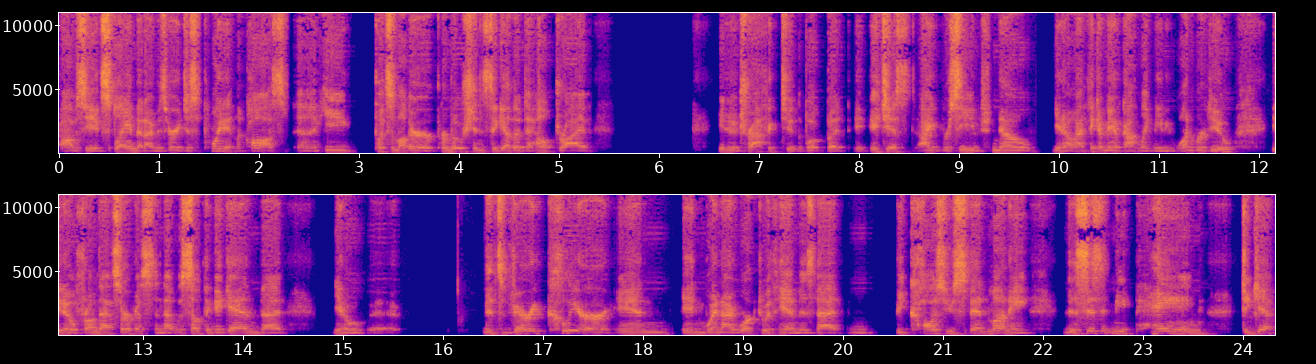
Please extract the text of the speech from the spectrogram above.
obviously explained that I was very disappointed in the cost. Uh, he put some other promotions together to help drive, you know, traffic to the book, but it, it, just, I received no, you know, I think I may have gotten like maybe one review, you know, from that service. And that was something, again, that, you know, uh, it's very clear in, in when I worked with him is that because you spend money, this isn't me paying to get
